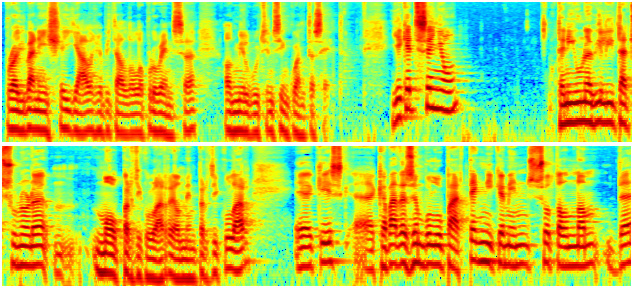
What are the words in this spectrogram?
però ell va néixer ja a la capital de la Provença el 1857. I aquest senyor tenia una habilitat sonora mm, molt particular, realment particular, eh, que és eh, que va desenvolupar tècnicament sota el nom de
